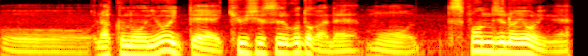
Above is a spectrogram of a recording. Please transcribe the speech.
う、酪農において吸収することがね、もうスポンジのようにね、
